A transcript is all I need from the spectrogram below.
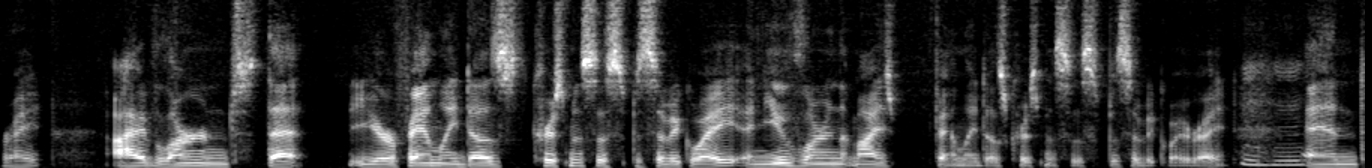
right? I've learned that your family does Christmas a specific way, and you've learned that my family does Christmas a specific way, right? And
